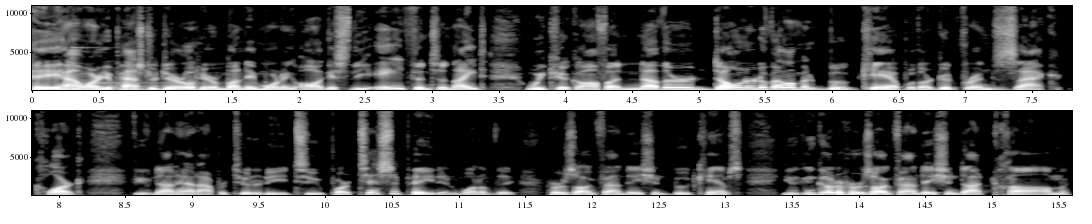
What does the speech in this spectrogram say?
Hey, how are you? Pastor Daryl here, Monday morning, August the 8th. And tonight we kick off another donor development boot camp with our good friend Zach Clark. If you've not had opportunity to participate in one of the Herzog Foundation boot camps, you can go to herzogfoundation.com,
